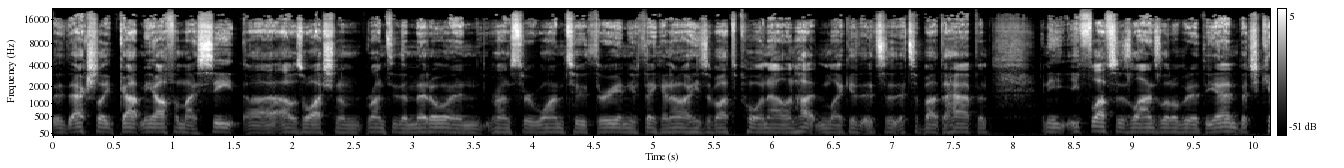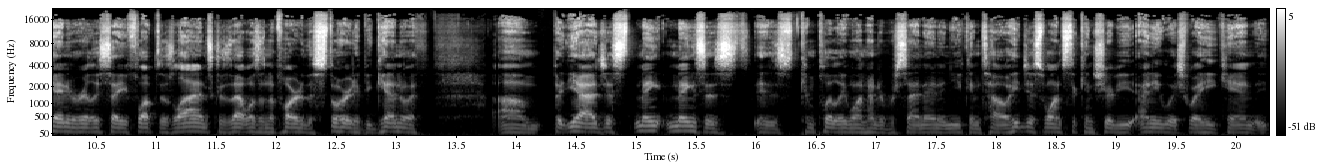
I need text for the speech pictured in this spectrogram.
it actually got me off of my seat. Uh, I was watching him run through the middle and runs through one, two, three, and you're thinking, oh, he's about to pull an Alan Hutton, like it, it's it's about to happen. And he, he fluffs his lines a little bit at the end, but you can't even really say he fluffed his lines because that wasn't a part of the story to begin with. Um, but yeah, just Mings is is completely 100% in, and you can tell he just wants to contribute any which way he can. He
